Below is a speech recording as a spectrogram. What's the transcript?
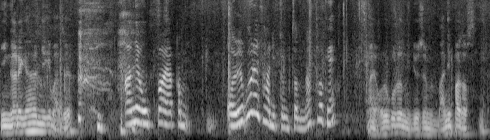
인간에게 하는 얘기 맞아요? 아니 오빠 약간 얼굴에 살이 좀 쪘나 턱에? 아니 얼굴은 요즘 많이 빠졌습니다.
